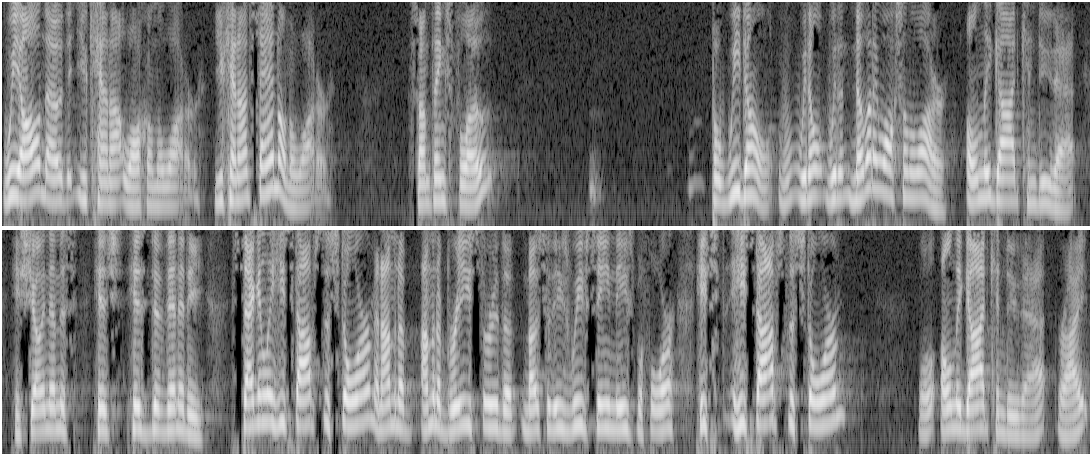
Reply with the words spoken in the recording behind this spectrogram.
we all know that you cannot walk on the water. You cannot stand on the water. Some things float, but we don't. We don't, we don't nobody walks on the water. Only God can do that. He's showing them his, his, his divinity. Secondly, he stops the storm, and I'm going to I'm gonna breeze through the, most of these. We've seen these before. He, he stops the storm. Well, only God can do that, right?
